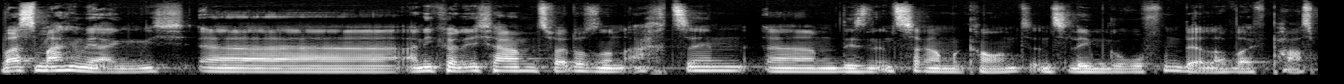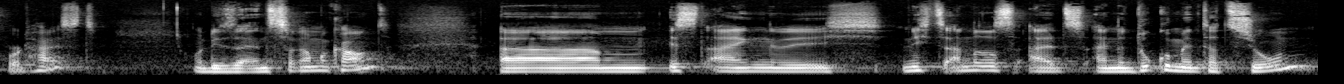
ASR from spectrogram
was machen wir eigentlich? Äh, Annika und ich haben 2018 ähm, diesen Instagram-Account ins Leben gerufen, der Love Life Passport heißt. Und dieser Instagram-Account ähm, ist eigentlich nichts anderes als eine Dokumentation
